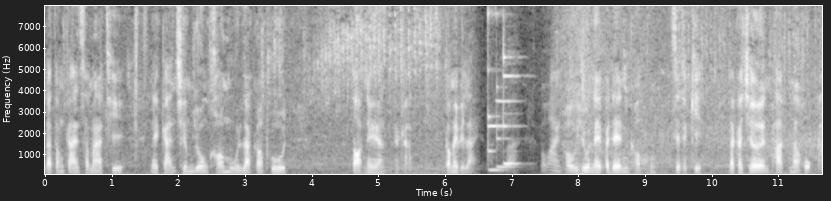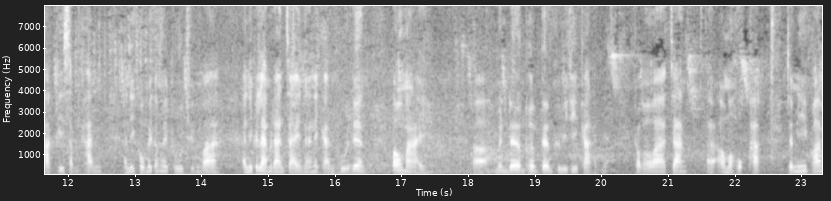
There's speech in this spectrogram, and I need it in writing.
และต้องการสมาธิ ในการเชื่อมโยงข้อมูลแล้วก็พูดต่อเนื่องนะครับ ก็ไม่เป็นไรเมื่อวานเขาอยู่ในประเด็นของเศรษฐกิจ แล้วก็เชิญพักมา 6 พักที่สำคัญ อันนี้คงไม่ต้องไปพูดถึงว่า อันนี้เป็นแรงบันดาลใจนะในการพูดเรื่องเป้าหมายเเหมือนเดิมเพิ่มเติมคือวิธีการเนี่ยก็เพราะว่าจ้างเอเอามา 6 พัก จะมีความ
